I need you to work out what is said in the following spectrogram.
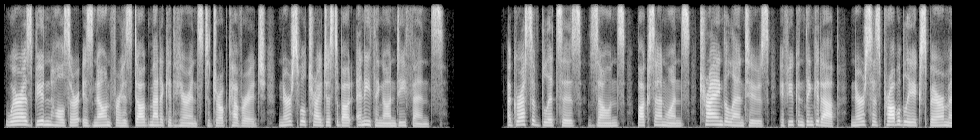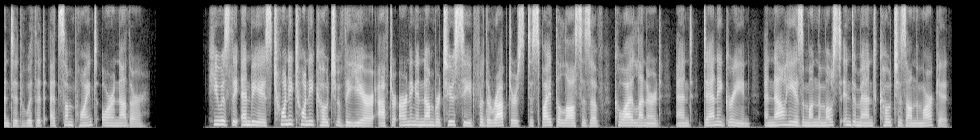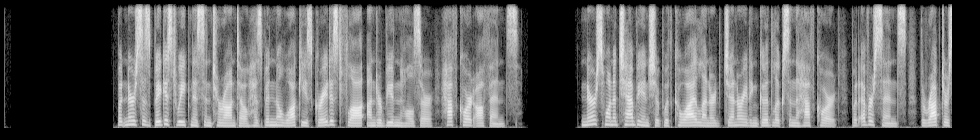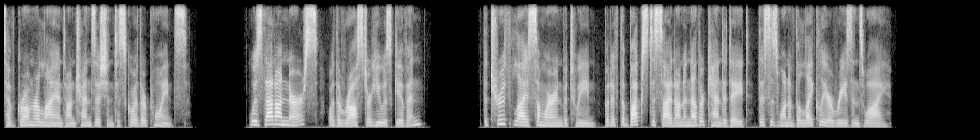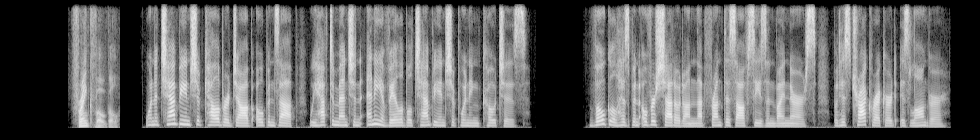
Whereas Budenholzer is known for his dogmatic adherence to drop coverage, Nurse will try just about anything on defense. Aggressive blitzes, zones, box and ones, triangle and twos, if you can think it up, Nurse has probably experimented with it at some point or another. He was the NBA's 2020 Coach of the Year after earning a number 2 seed for the Raptors despite the losses of Kawhi Leonard and Danny Green, and now he is among the most in demand coaches on the market. But Nurse's biggest weakness in Toronto has been Milwaukee's greatest flaw under Budenholzer half court offense. Nurse won a championship with Kawhi Leonard generating good looks in the half court, but ever since, the Raptors have grown reliant on transition to score their points. Was that on Nurse, or the roster he was given? The truth lies somewhere in between, but if the Bucks decide on another candidate, this is one of the likelier reasons why. Frank Vogel. When a championship caliber job opens up, we have to mention any available championship winning coaches. Vogel has been overshadowed on that front this offseason by Nurse, but his track record is longer.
